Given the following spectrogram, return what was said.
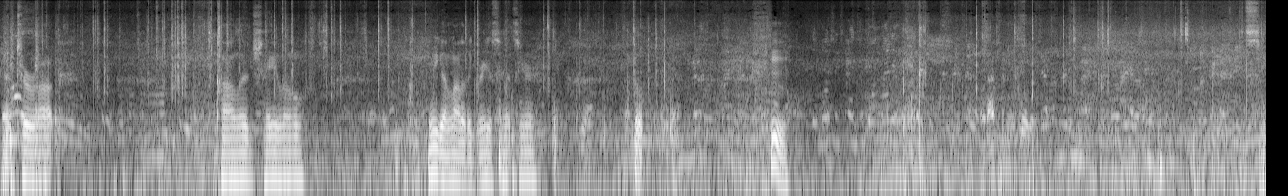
Got Turok. College, Halo. We got a lot of the greatest hits here. Oh. Hmm. See,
